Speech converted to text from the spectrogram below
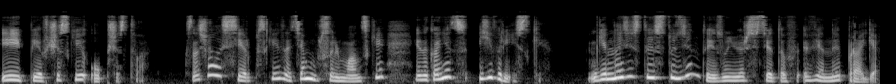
и певческие общества. Сначала сербские, затем мусульманские и, наконец, еврейские. Гимназисты и студенты из университетов Вены и Праги,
